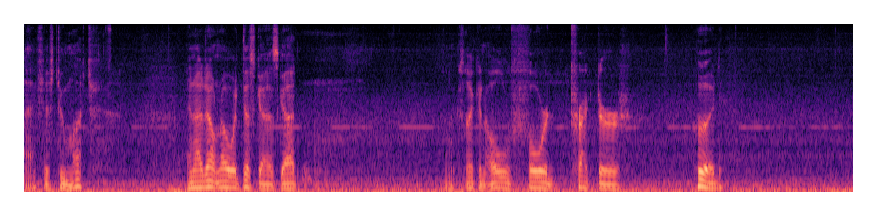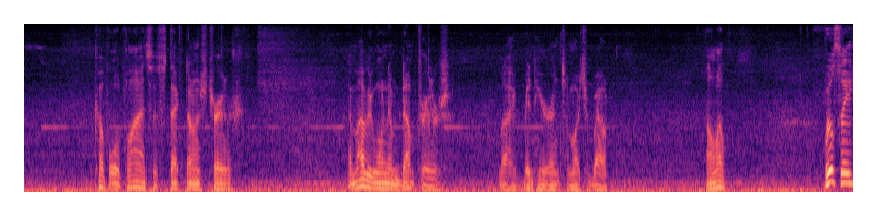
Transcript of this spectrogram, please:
That's just too much. And I don't know what this guy's got. Looks like an old Ford tractor hood. Couple appliances stacked on his trailer. That might be one of them dump trailers that I've been hearing so much about. I don't know. We'll see.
